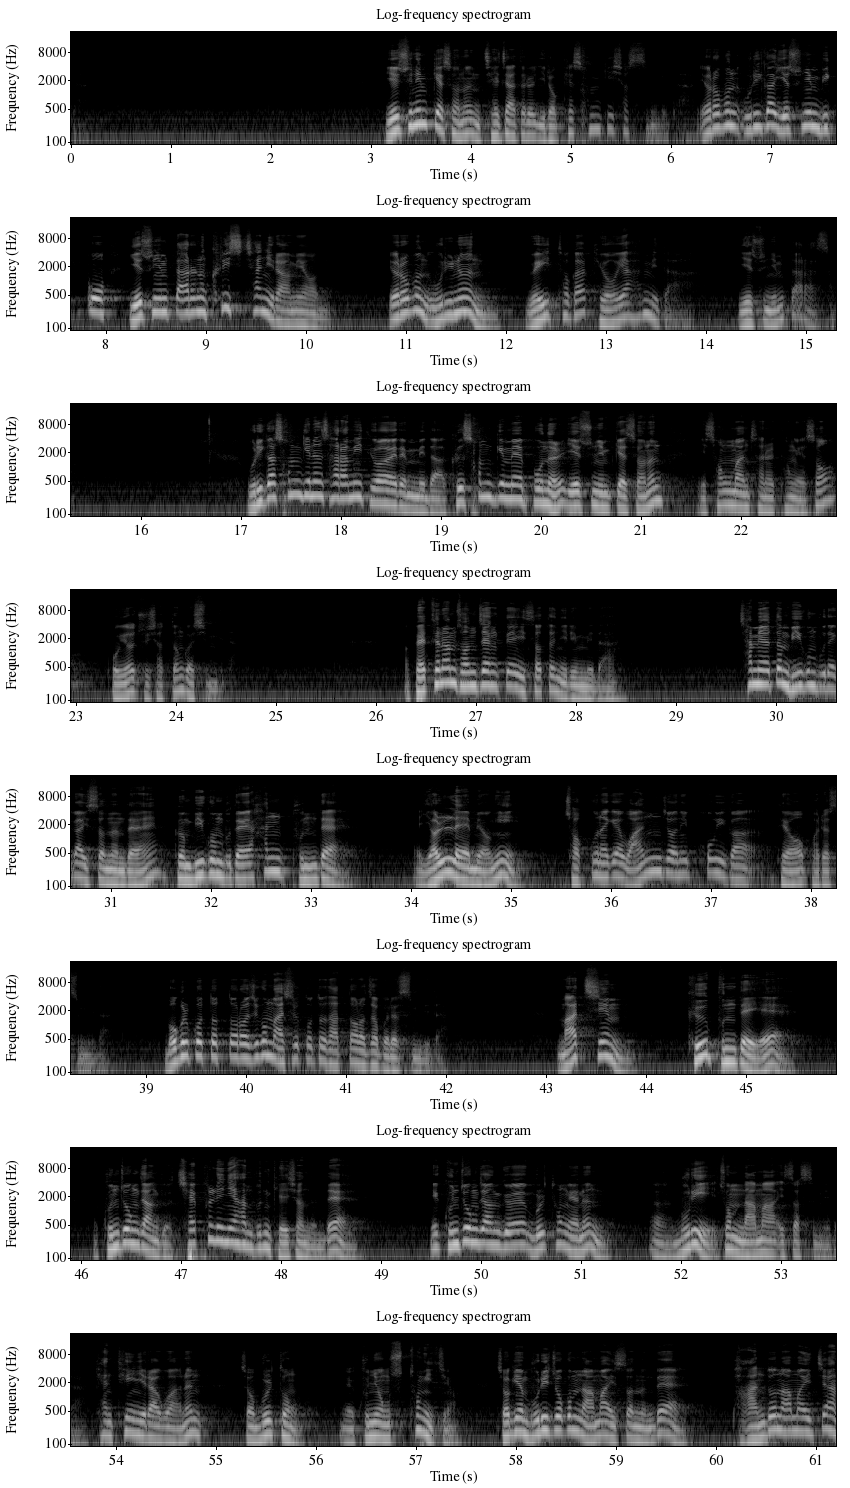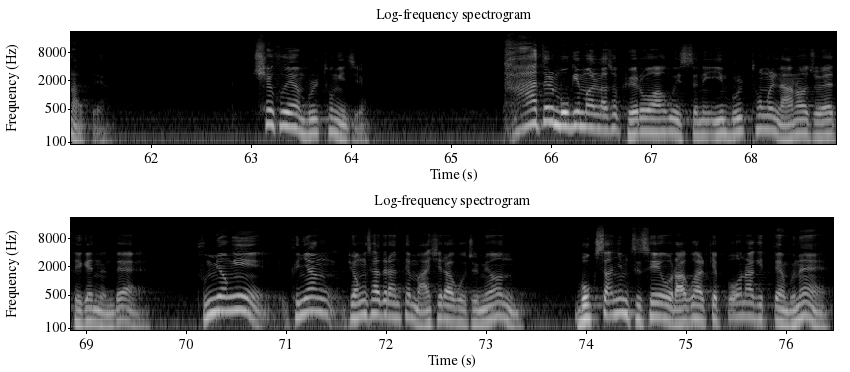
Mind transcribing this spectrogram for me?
예수님께서는 제자들을 이렇게 섬기셨습니다. 여러분 우리가 예수님 믿고 예수님 따르는 크리스찬이라면 여러분 우리는 웨이터가 되어야 합니다. 예수님 따라서 우리가 섬기는 사람이 되어야 됩니다. 그 섬김의 본을 예수님께서는 이 성만찬을 통해서 보여주셨던 것입니다. 베트남 전쟁 때 있었던 일입니다. 참여했던 미군 부대가 있었는데 그 미군 부대의 한 분대 14명이 적군에게 완전히 포위가 되어 버렸습니다. 먹을 것도 떨어지고 마실 것도 다 떨어져 버렸습니다. 마침 그 분대에 군종 장교 채플린이 한 분 계셨는데 이 군종 장교의 물통에는 어, 물이 좀 남아 있었습니다. 캔틴이라고 하는 저 물통 예, 군용 수통이죠. 저기에 물이 조금 남아 있었는데 반도 남아 있지 않았대요. 최후의 물통이지요. 다들 목이 말라서 괴로워하고 있으니 이 물통을 나눠줘야 되겠는데 분명히 그냥 병사들한테 마시라고 주면 목사님 드세요라고 할 게 뻔하기 때문에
